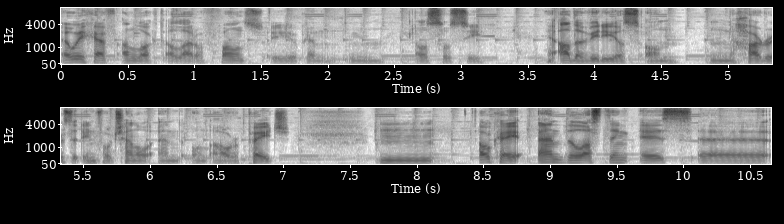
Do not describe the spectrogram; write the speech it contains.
we have unlocked a lot of phones. You can mm, also see other videos on mm, Hard Reset Info channel and on our page. Mm, okay, and the last thing is uh,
